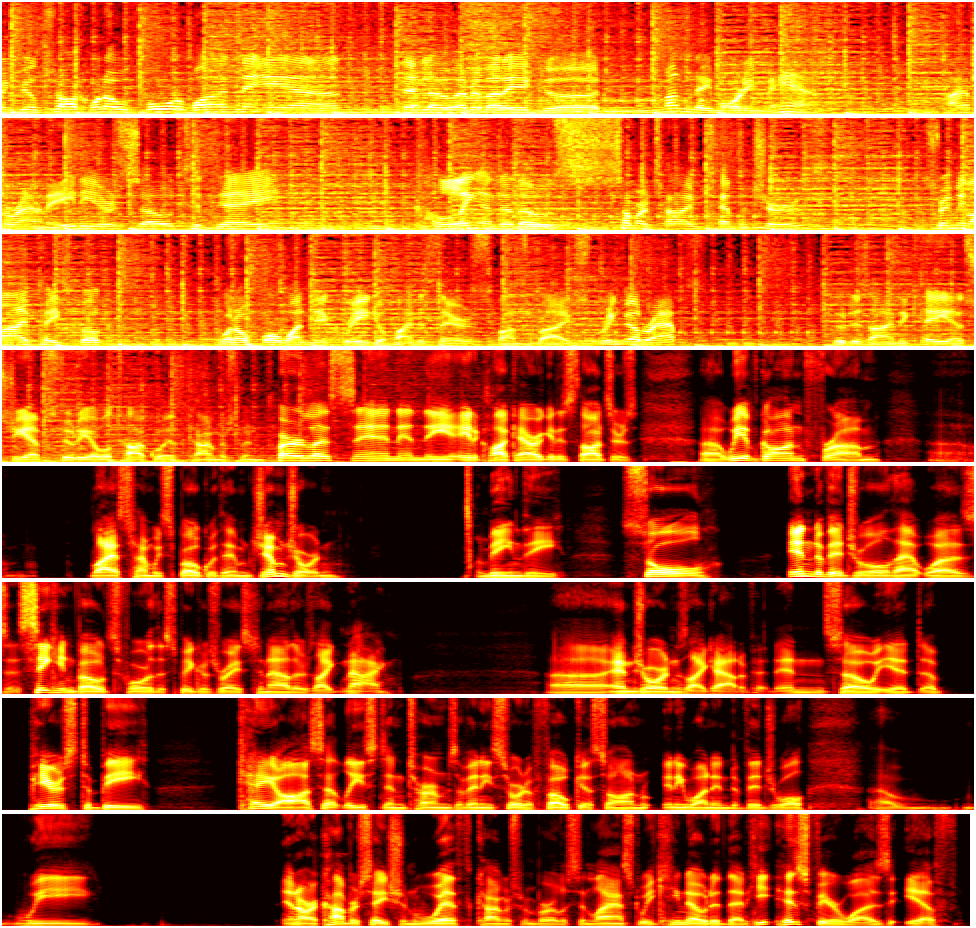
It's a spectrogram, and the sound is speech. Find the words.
Springfield Talk 1041 and hello everybody. Good Monday morning, man. I have around 80 or so today, clinging to those summertime temperatures. Streaming live, Facebook, 1041 Nick Reed. You'll find us there, sponsored by Springfield Wraps, who designed the KSGF studio. We'll talk with Congressman Burlison in the 8 o'clock hour, get his thoughts. There's, uh, we have gone from last time we spoke with him, Jim Jordan, being the sole individual that was seeking votes for the speaker's race to now there's like nine. Uh, and Jordan's like out of it. And so it appears to be chaos, at least in terms of any sort of focus on any one individual. Uh, we, in our conversation with Congressman Burlison last week, he noted that he his fear was if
